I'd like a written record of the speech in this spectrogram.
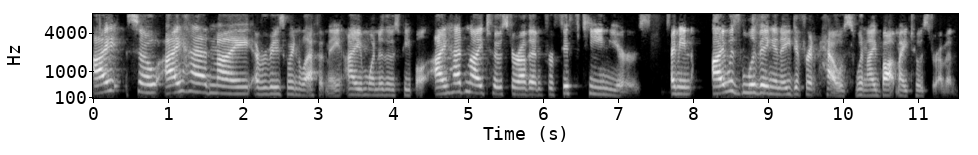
I so I had my everybody's going to laugh at me. I am one of those people. I had my toaster oven for 15 years. I mean, I was living in a different house when I bought my toaster oven.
